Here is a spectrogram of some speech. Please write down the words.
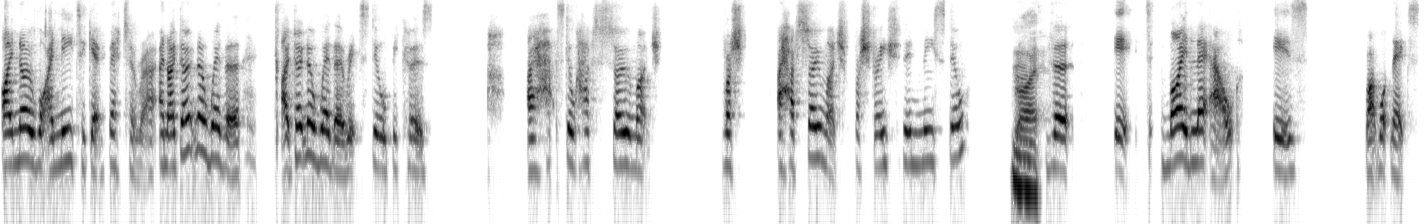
i know what i need to get better at and i don't know whether i don't know whether it's still because i ha- still have so much frust- i have so much frustration in me still Mm. Right. that it my let out is right what next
